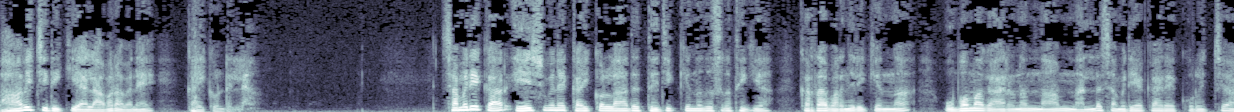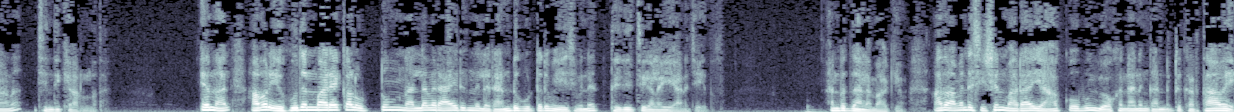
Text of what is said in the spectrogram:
ഭാവിച്ചിരിക്കിയാൽ അവർ അവനെ കൈക്കൊണ്ടില്ല. സമരക്കാർ യേശുവിനെ കൈക്കൊള്ളാതെ ത്യജിക്കുന്നത് ശ്രദ്ധിക്കുക. കർത്താവ് പറഞ്ഞിരിക്കുന്ന ഉപമ കാരണം നാം നല്ല ശമരിയക്കാരെക്കുറിച്ചാണ് ചിന്തിക്കാറുള്ളത്. എന്നാൽ അവർ യഹൂദന്മാരെക്കാൾ ഒട്ടും നല്ലവരായിരുന്നില്ല. രണ്ടു കൂട്ടരും യേശുവിനെ ത്യജിച്ചു കളയുകയാണ് ചെയ്തത്. അൻപത്തിനാലാം വാക്യം. അത് അവന്റെ ശിഷ്യന്മാരായ യാക്കോബും യോഹന്നാനും കണ്ടിട്ട് കർത്താവെ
